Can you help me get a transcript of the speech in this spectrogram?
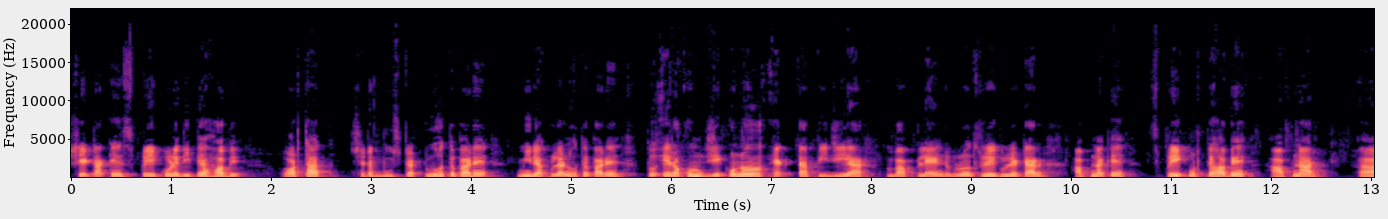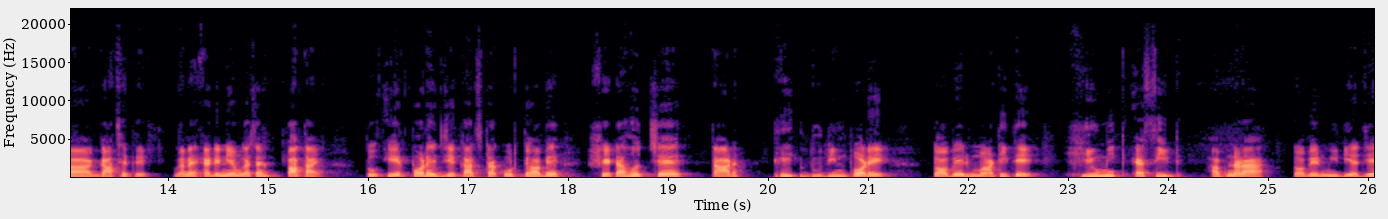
সেটাকে স্প্রে করে দিতে হবে। অর্থাৎ সেটা বুস্টার টু হতে পারে মিরাকুলান হতে পারে। তো এরকম যে কোনো একটা পিজিআর বা প্ল্যান্ট গ্রোথ রেগুলেটর আপনাকে স্প্রে করতে হবে আপনার গাছেতে মানে অ্যাডেনিয়াম গাছের পাতায়। তো এরপরে যে কাজটা করতে হবে সেটা হচ্ছে তার ঠিক দুদিন পরে টবের মাটিতে হিউমিক অ্যাসিড আপনারা টবের মিডিয়া যে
